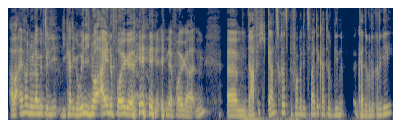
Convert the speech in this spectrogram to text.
aber einfach nur, damit wir die, die Kategorie nicht nur eine Folge in der Folge hatten. Ähm, Darf ich ganz kurz, bevor wir die zweite Kategorie, Kategorie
